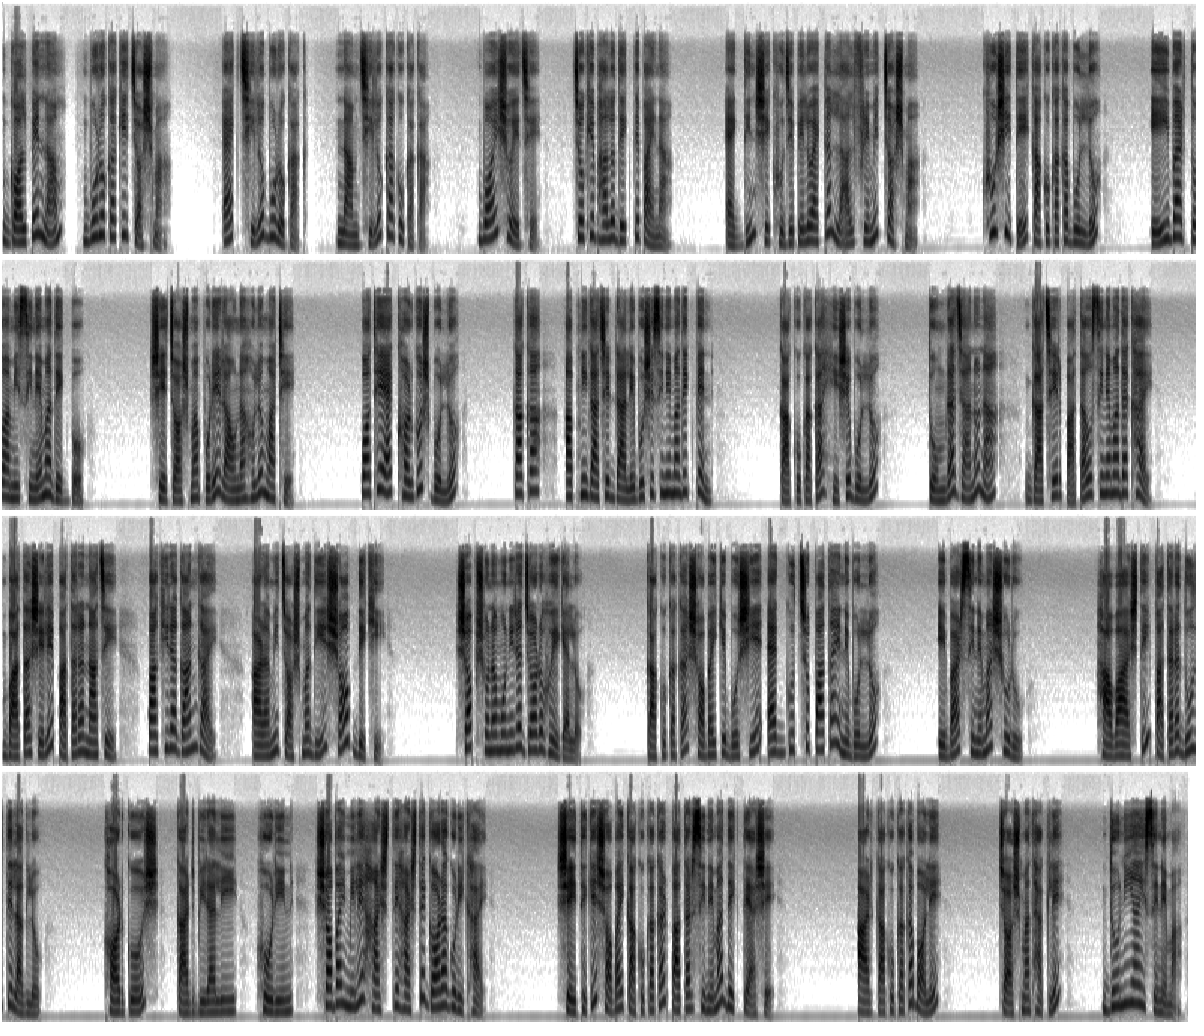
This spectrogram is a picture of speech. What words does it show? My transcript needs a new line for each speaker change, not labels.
গল্পের নাম বুড়ো কাকির চশমা। এক ছিল বুড়োকাক নাম ছিল কাকু কাকা। বয়স হয়েছে, চোখে ভালো দেখতে পায় না। একদিন সে খুঁজে পেল একটা লাল ফ্রেমের চশমা। খুশিতে কাকু কাকা বলল, এইবার তো আমি সিনেমা দেখব। সে চশমা পরে রওনা হল মাঠে। পথে এক খরগোশ বলল, কাকা, আপনি গাছের ডালে বসে সিনেমা দেখবেন? কাকু কাকা হেসে বলল, তোমরা জানো না গাছের পাতাও সিনেমা দেখায়। বাতাস এলে পাতারা নাচে, পাখিরা গান গায়, আর আমি চশমা দিয়ে সব দেখি। সব সোনামণিরা জড়ো হয়ে গেল। কাকু কাকা সবাইকে বসিয়ে একগুচ্ছ পাতা এনে বলল, এবার সিনেমা শুরু। হাওয়া আসতেই পাতারা দুলতে লাগল। খরগোশ, কাঠবিড়ালি, হরিণ সবাই মিলে হাসতে হাসতে গড়াগড়ি খায়। সেই থেকে সবাই কাকু কাকার পাতার সিনেমা দেখতে আসে। আর কাকু কাকা বলে চশমা থাকলে দুনিয়াই সিনেমা।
